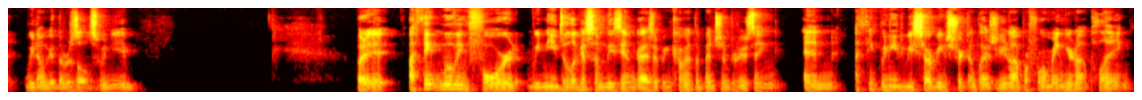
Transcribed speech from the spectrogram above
we don't get the results we need. But it, I think moving forward, we need to look at some of these young guys who've been coming at the bench and producing, and I think we need to be start being strict on players. You're not performing, you're not playing.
